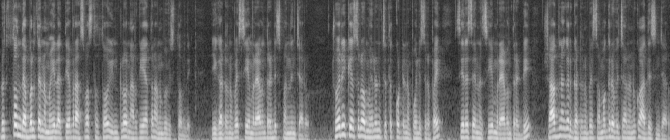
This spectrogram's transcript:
ప్రస్తుతం దెబ్బలు తిన్న మహిళ తీవ్ర అస్వస్థతతో ఇంట్లో నరకయాతన అనుభవిస్తోంది. ఈ ఘటనపై సీఎం రేవంత్ రెడ్డి స్పందించారు. చోరీ కేసులో మహిళను చితక్కొట్టిన పోలీసులపై సీరియస్ సీఎం రేవంత్ రెడ్డి షాద్నగర్ ఘటనపై సమగ్ర విచారణకు ఆదేశించారు.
